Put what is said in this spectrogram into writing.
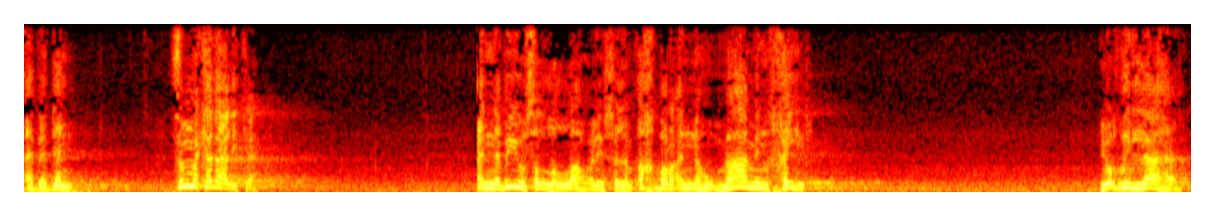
أبدا. ثم كذلك النبي صلى الله عليه وسلم أخبر أنه ما من خير يرضي الله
